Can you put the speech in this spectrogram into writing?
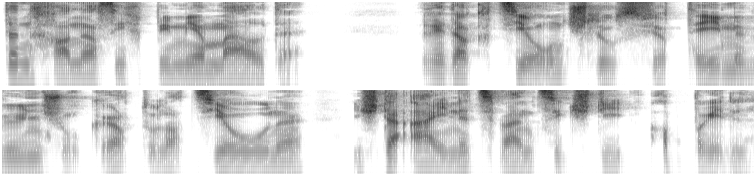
dann kann er sich bei mir melden. Redaktionsschluss für Themenwünsche und Gratulationen ist der 21. April.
